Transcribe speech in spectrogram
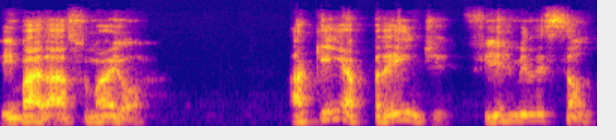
embaraço maior. A quem aprende, firme lição.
